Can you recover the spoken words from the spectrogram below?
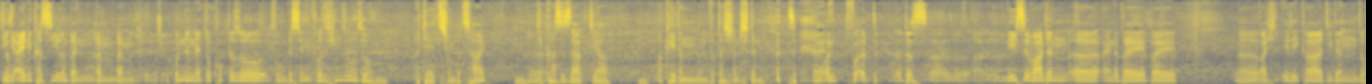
die, die eine Kassiererin beim, beim, beim Hundenetto guckte so, so ein bisschen vor sich hin, so, so hm, hat der jetzt schon bezahlt? Ja. Die Kasse sagt ja. Okay, dann, dann wird das schon stimmen. Äh, Und vor- das äh, nächste war dann äh, eine bei, bei äh, Reichel Edeka, die dann so,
